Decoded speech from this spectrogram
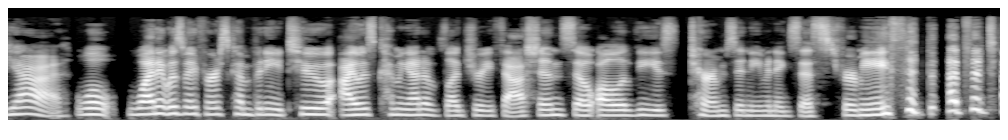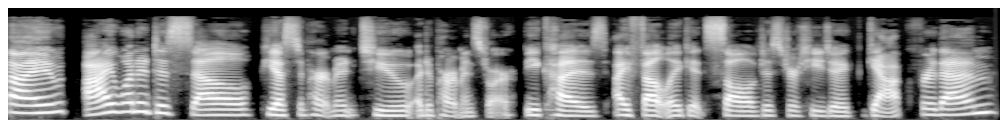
Yeah. Well, one, it was my first company. Two, I was coming out of luxury fashion. So all of these terms didn't even exist for me at the time. I wanted to sell PS Department to a department store because I felt like it solved a strategic gap for them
